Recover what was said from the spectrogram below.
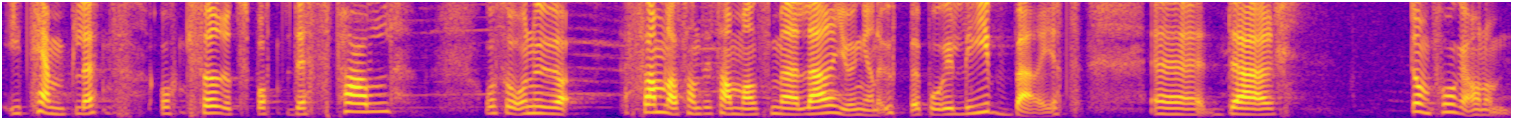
i templet och förutspått dess fall och, så, och nu samlas han tillsammans med lärjungarna uppe på Olivberget. Eh, där de frågar honom,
